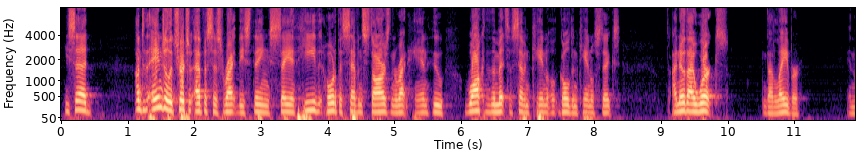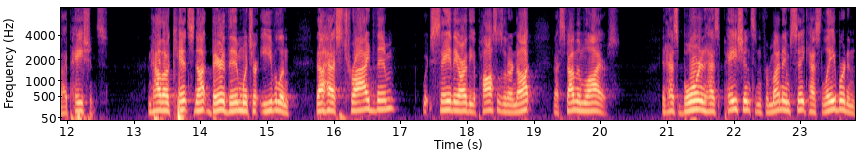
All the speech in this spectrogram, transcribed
he said, Unto the angel of the church of Ephesus write these things, saith he that holdeth the seven stars in the right hand, who walketh in the midst of seven candle, golden candlesticks. I know thy works, and thy labor, and thy patience, and how thou canst not bear them which are evil, and thou hast tried them which say they are the apostles and are not, and hast found them liars, and hast borne and hast patience, and for my name's sake hast labored and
